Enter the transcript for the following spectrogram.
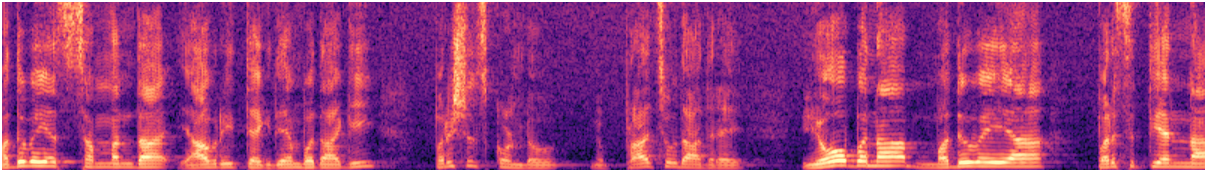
ಮದುವೆಯ ಸಂಬಂಧ ಯಾವ ರೀತಿಯಾಗಿದೆ ಎಂಬುದಾಗಿ ಪರಿಶೀಲಿಸಿಕೊಂಡು ನೀವು ಪ್ರಾರ್ಥಿಸುವುದಾದರೆ ಯೋಬನ ಮದುವೆಯ ಪರಿಸ್ಥಿತಿಯನ್ನು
